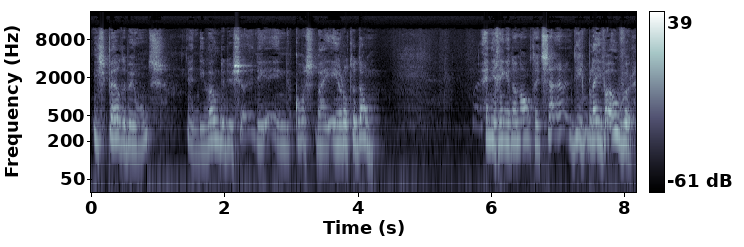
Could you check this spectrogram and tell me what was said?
Die speelden bij ons. En die woonden dus die- in de kost bij, in Rotterdam. En die gingen dan altijd, die bleven over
